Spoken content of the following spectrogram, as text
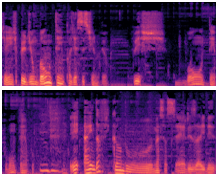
que a gente perdia um bom tempo ali assistindo, viu? Vixe, bom tempo, bom tempo. E ainda ficando nessas séries aí, de-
